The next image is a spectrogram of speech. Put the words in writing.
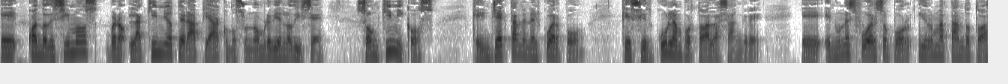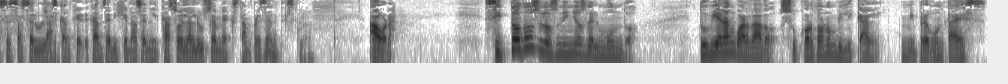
Eh, cuando decimos, bueno, la quimioterapia, como su nombre bien lo dice, son químicos que inyectan en el cuerpo, que circulan por toda la sangre, eh, en un esfuerzo por ir matando todas esas células cancerígenas en el caso de la leucemia que están presentes. Claro. Ahora, si todos los niños del mundo tuvieran guardado su cordón umbilical, mi pregunta es,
